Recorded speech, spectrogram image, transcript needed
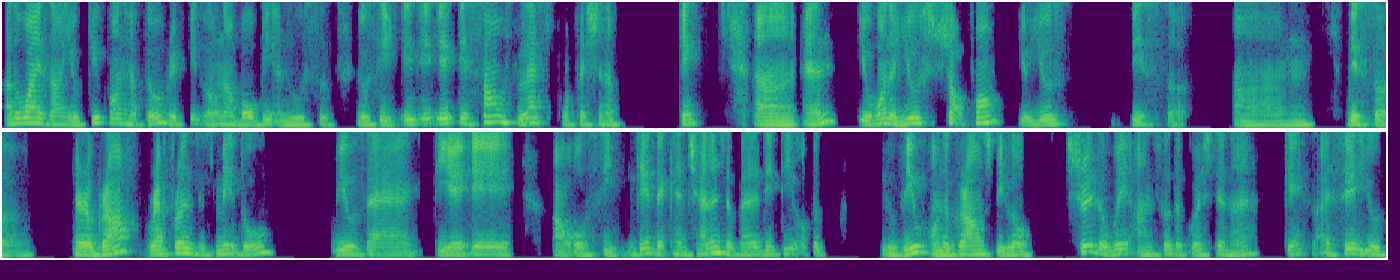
Otherwise, uh, you keep on have to repeat Lorna, Bobby, and Lucy. Lucy. It, it, it sounds less professional. Okay. Uh, and you want to use short form, you use this uh, um this uh, paragraph. Reference is made to Wills Act, PAA, ROC. Okay, that can challenge the validity of the, the view on the grounds below. Straight away answer the question. Eh? Okay, like I say, you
